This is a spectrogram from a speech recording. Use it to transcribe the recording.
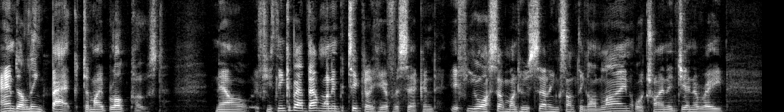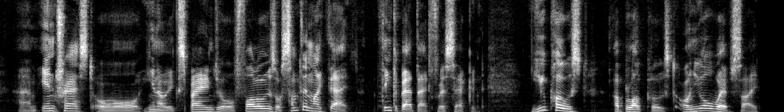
and a link back to my blog post. Now, if you think about that one in particular here for a second, if you are someone who's selling something online or trying to generate um, interest or, you know, expand your followers or something like that, think about that for a second. You post a blog post on your website.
